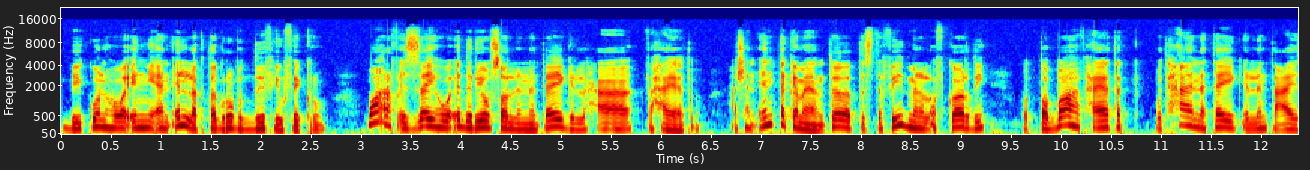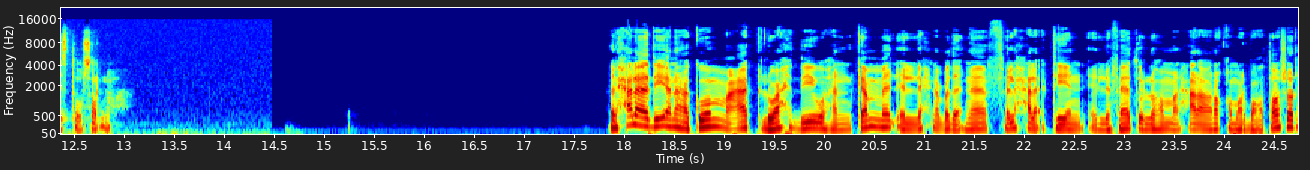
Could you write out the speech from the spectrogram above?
بيكون هو إني أنقلك تجربة ضيفي وفكره وأعرف إزاي هو قدر يوصل للنتائج اللي حققها في حياته عشان أنت كمان تقدر تستفيد من الأفكار دي وتطبقها في حياتك وتحقق النتائج اللي أنت عايز توصل لها. الحلقة دي أنا هكون معاك لوحدي وهنكمل اللي إحنا بدأناه في الحلقتين اللي فاتوا اللي هما الحلقة رقم 14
